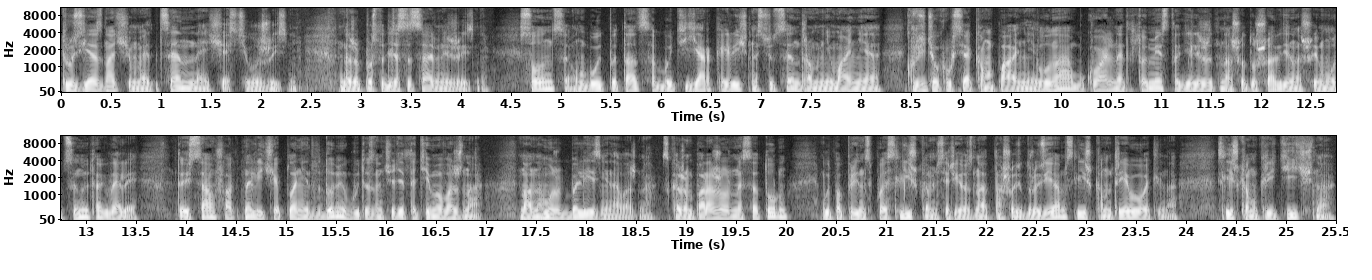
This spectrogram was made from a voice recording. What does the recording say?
друзья значимая, ценная часть его жизни. Даже просто для социальной жизни. Солнце, он будет пытаться быть яркой личностью, центром внимания, крутить вокруг себя компании. Луна буквально это то место, где лежит наша душа, где наши эмоции, ну и так далее. То есть сам факт наличия планет в доме будет означать, эта тема важна. Но она может болезненно важна. Скажем, пораженный Сатурн будет по принципу, я слишком серьезно отношусь к друзьям, слишком требовательно, слишком критично.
